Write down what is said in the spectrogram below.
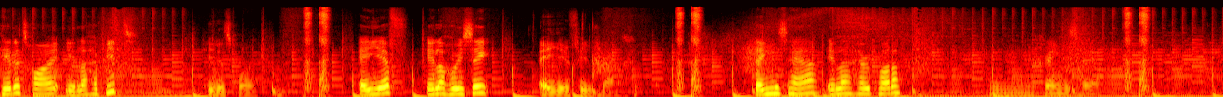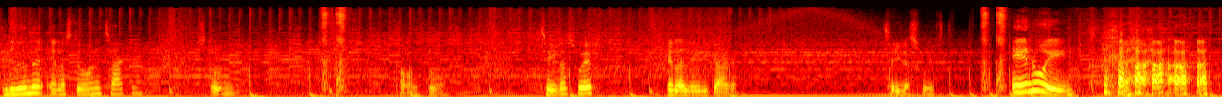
Hættetrøje eller habit? Jeg. AIF eller HIC? AF helt klart. Ringenes Herre eller Harry Potter? Mm, Ringes herre. Glidende eller stående takling? Stående. Kommer den store. Taylor Swift eller Lady Gaga? Taylor Swift. Endnu en!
